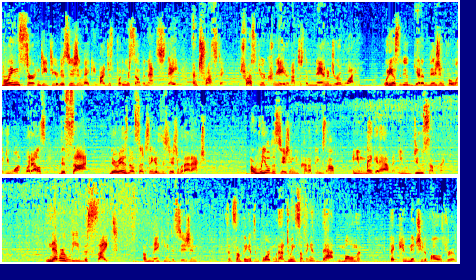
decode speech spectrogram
bring certainty to your decision making by just putting yourself in that state and trusting. Trust your creator, not just a manager of life. What he has to do? Get a vision for what you want. What else? Decide. There is no such thing as a decision without action. A real decision, you cut up things off and you make it happen. You do something. Never leave the sight of making a decision to something that's important without doing something in that moment that commits you to follow through.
